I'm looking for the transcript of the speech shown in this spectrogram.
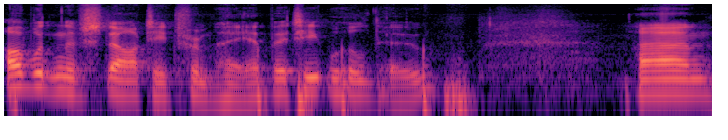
I wouldn't have started from here, but it will do. Um,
